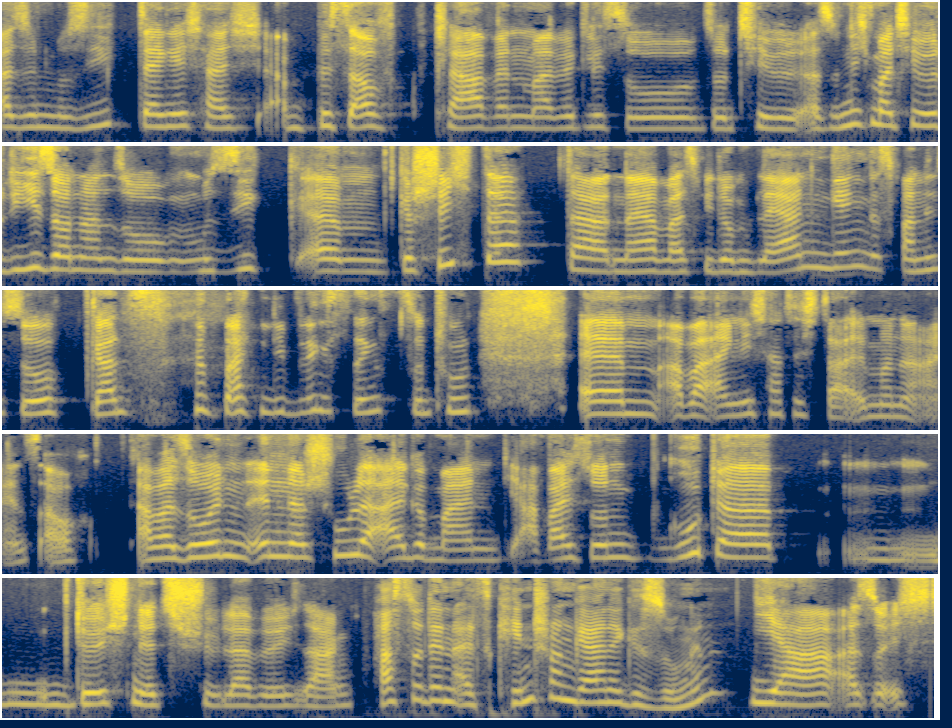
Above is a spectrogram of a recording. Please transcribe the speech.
Also in Musik denke ich, habe ich bis auf klar, wenn mal wirklich so so Theorie, also nicht mal Theorie, sondern so Musikgeschichte, ähm, da naja, weil es wieder um Lernen ging, das war nicht so ganz mein Lieblingsding zu tun. Ähm, aber eigentlich hatte ich da immer eine Eins auch. Aber so in, in der Schule allgemein, ja, war ich so ein guter Durchschnittsschüler, würde ich sagen. Hast du denn als Kind schon gerne gesungen? Ja, also ich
